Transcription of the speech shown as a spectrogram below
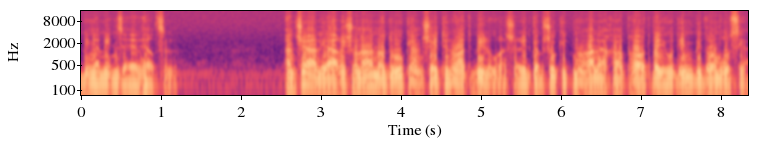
בנימין זאב הרצל. אנשי העלייה הראשונה נודעו כאנשי תנועת בילו, אשר התגבשו כתנועה לאחר פרעות ביהודים בדרום רוסיה.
